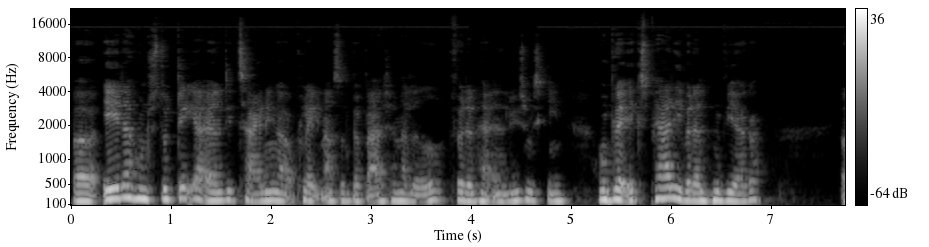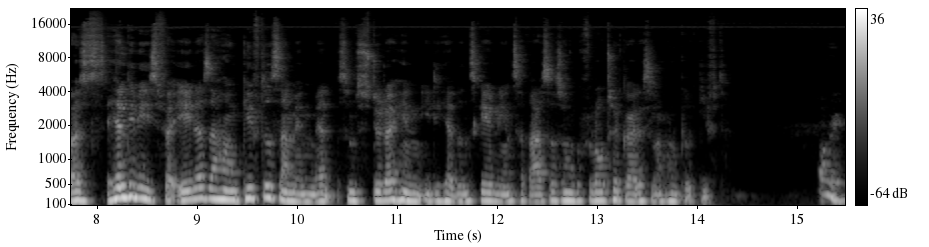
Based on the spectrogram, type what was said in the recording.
Og Ada, hun studerer alle de tegninger og planer, som Babbage han har lavet for den her analysemaskine. Hun bliver ekspert i, hvordan den virker. Og heldigvis for Ada, så har hun giftet sig med en mand, som støtter hende i de her videnskabelige interesser, så hun kan få lov til at gøre det, selvom hun er blevet gift. Okay.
